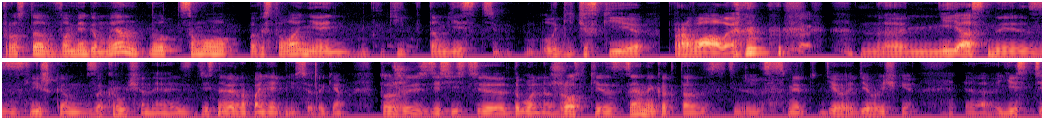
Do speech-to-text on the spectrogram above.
Просто в Omega Man, ну, вот само повествование, какие-то там есть логические провалы. Да. Э, неясные, слишком закрученные. Здесь, наверное, понятнее все-таки. Тоже здесь есть э, довольно жесткие сцены, как-то со смертью дев девочки. Э, есть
